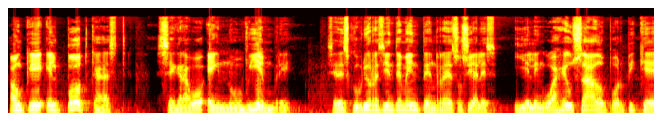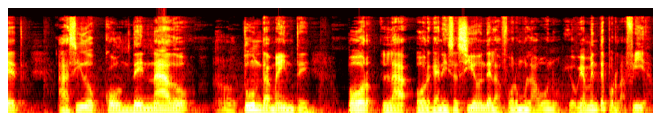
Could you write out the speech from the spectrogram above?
Aunque el podcast se grabó en noviembre, se descubrió recientemente en redes sociales y el lenguaje usado por Piquet ha sido condenado rotundamente por la organización de la Fórmula 1 y obviamente por la FIA.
